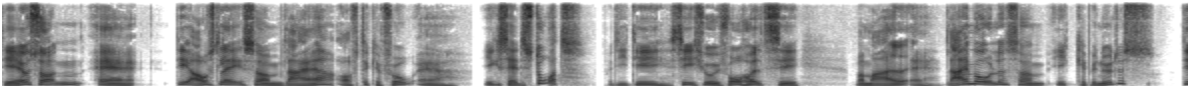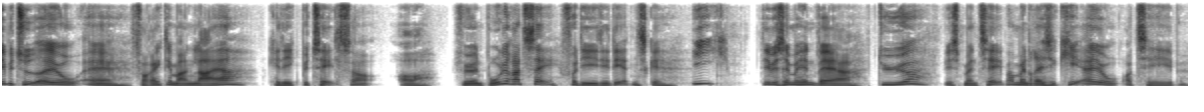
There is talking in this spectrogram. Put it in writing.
det er jo sådan, at det afslag, som lejer ofte kan få, er ikke særlig stort, fordi det ses jo i forhold til, hvor meget af legemålet, som ikke kan benyttes, det betyder jo, at for rigtig mange lejere kan det ikke betale sig at føre en boligretssag, fordi det er der, den skal i. Det vil simpelthen være dyre, hvis man taber. Man risikerer jo at tabe.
